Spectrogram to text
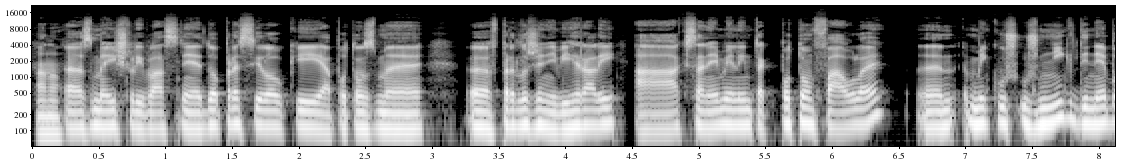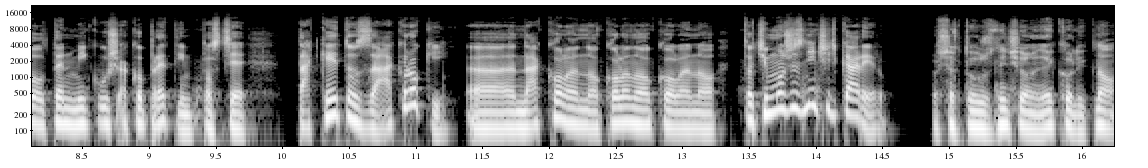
Áno. e, sme išli vlastne do presilovky a potom sme e, v predložení vyhrali a ak sa nemýlim, tak po tom faule e, Mikuš už nikdy nebol ten Mikuš ako predtým. Proste takéto zákroky e, na koleno, koleno, koleno, to ti môže zničiť kariéru. Však to už zničilo niekoľko. No,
